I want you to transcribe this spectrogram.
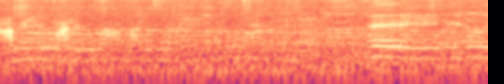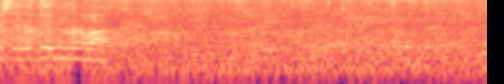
আমি মালিক এই দিন বাবা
